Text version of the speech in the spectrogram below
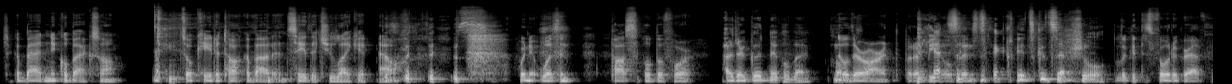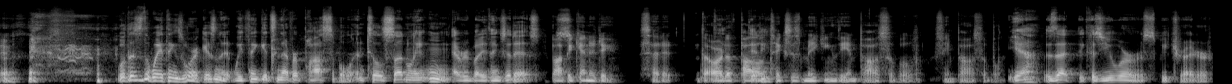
it's like a bad Nickelback song it's okay to talk about it and say that you like it now when it wasn't possible before. Are there good Nickelback? No, there aren't, but I'd be yes, open. Exactly. It's conceptual. Look at this photograph. well, this is the way things work, isn't it? We think it's never possible until suddenly mm, everybody thinks it is. Bobby Kennedy said it. The art of politics is making the impossible seem possible. Yeah. Is that because you were a speechwriter?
